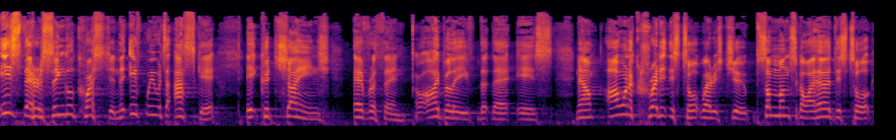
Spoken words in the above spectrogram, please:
Is there a single question that if we were to ask it, it could change everything. Or I believe that there is. Now, I want to credit this talk where it's due. Some months ago, I heard this talk.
